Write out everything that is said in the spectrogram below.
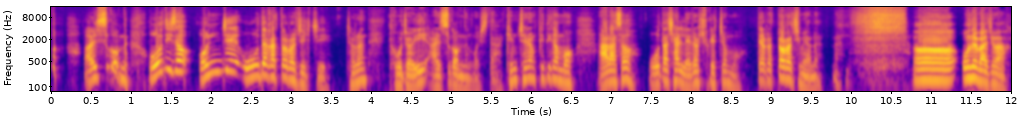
알 수가 없는 어디서 언제 오다가 떨어질지 저는 도저히 알 수가 없는 것이다. 김철영 PD가 뭐 알아서 오다 잘 내려주겠죠. 뭐 때려 떨어지면은 네. 어, 오늘 마지막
